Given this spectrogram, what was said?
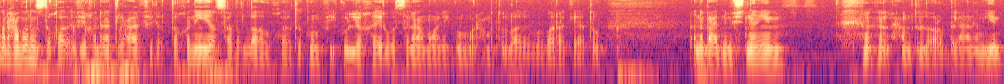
مرحبا أصدقائي في قناة العافية التقنية. أسعد الله أوقاتكم في كل خير والسلام عليكم ورحمة الله وبركاته. أنا بعدني مش نايم. الحمد لله رب العالمين.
